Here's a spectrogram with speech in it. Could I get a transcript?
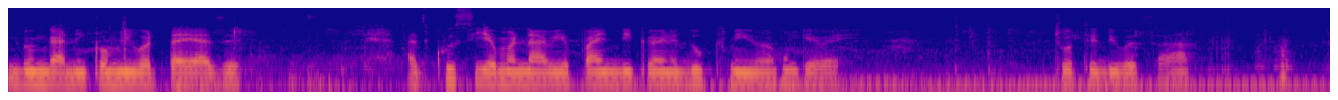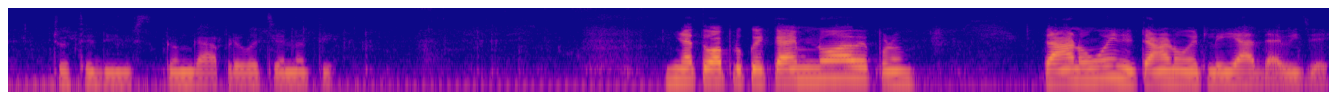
ગંગાની કમી વર્તાય આજે. આજ ખુશીએ મનાવીએ પાંચ દીકરીને દુઃખની, શું કહેવાય? ચોથે દિવસ, હા. ચોથે દિવસ ગંગા આપણે વચ્ચે નથી. ત્યાં તો આપણું કોઈ કામ ન આવે, પણ ટાણું હોય ને ટાણું એટલે યાદ આવી જાય.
